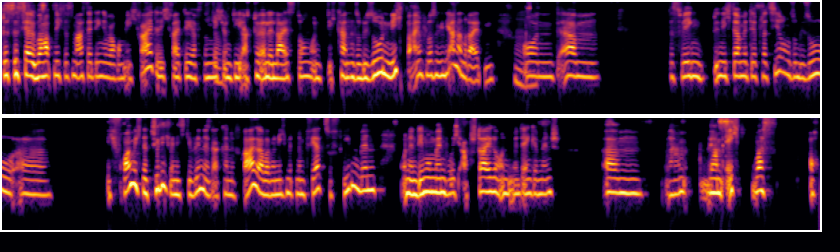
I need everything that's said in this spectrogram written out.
das ist ja überhaupt nicht das Maß der Dinge, warum ich reite. Ich reite ja für mich und die aktuelle Leistung und ich kann sowieso nicht beeinflussen, wie die anderen reiten. Hm. Und ähm, deswegen bin ich da mit der Platzierung sowieso. Äh, ich freue mich natürlich, wenn ich gewinne, gar keine Frage. Aber wenn ich mit einem Pferd zufrieden bin und in dem Moment, wo ich absteige und mir denke, Mensch, ähm, wir haben, wir haben echt was auch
